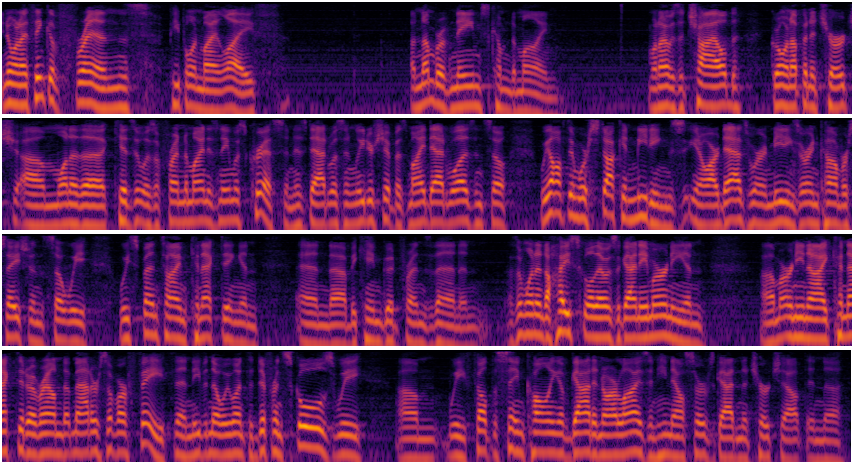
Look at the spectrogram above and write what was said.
You know, when I think of friends, people in my life, a number of names come to mind. When I was a child, growing up in a church, um, one of the kids that was a friend of mine, his name was Chris, and his dad was in leadership as my dad was, and so we often were stuck in meetings. You know, our dads were in meetings or in conversations, so we we spent time connecting and and uh, became good friends then. And as I went into high school, there was a guy named Ernie, and um, Ernie and I connected around the matters of our faith. And even though we went to different schools, we um, we felt the same calling of God in our lives, and he now serves God in a church out in uh,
